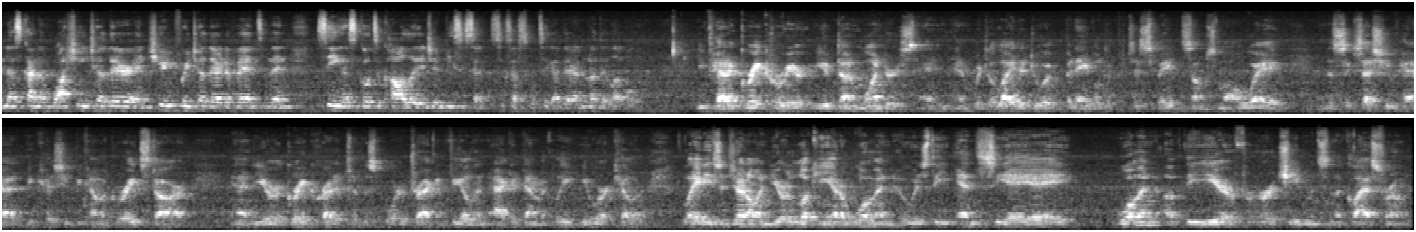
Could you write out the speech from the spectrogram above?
and us kind of watching each other and cheering for each other at events, and then seeing us go to college and be success, successful together at another level. You've had a great career. You've done wonders, and, and we're delighted to have been able to participate in some small way in the success you've had because you've become a great star and you're a great credit to the sport of track and field, and academically, you are a killer. Ladies and gentlemen, you're looking at a woman who is the NCAA Woman of the Year for her achievements in the classroom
